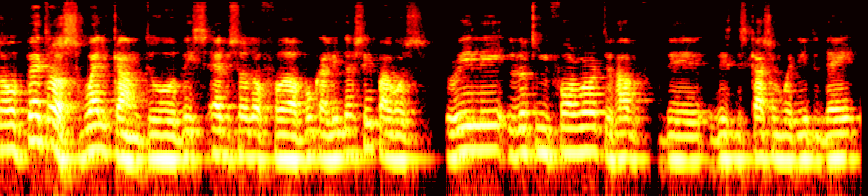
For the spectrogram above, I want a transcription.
So, Petros, welcome to this episode of uh, VUCA Leadership. I was really looking forward to have the, this discussion with you today.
